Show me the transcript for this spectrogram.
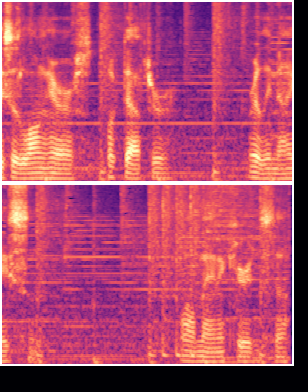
Places along here looked after really nice and well manicured and stuff.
